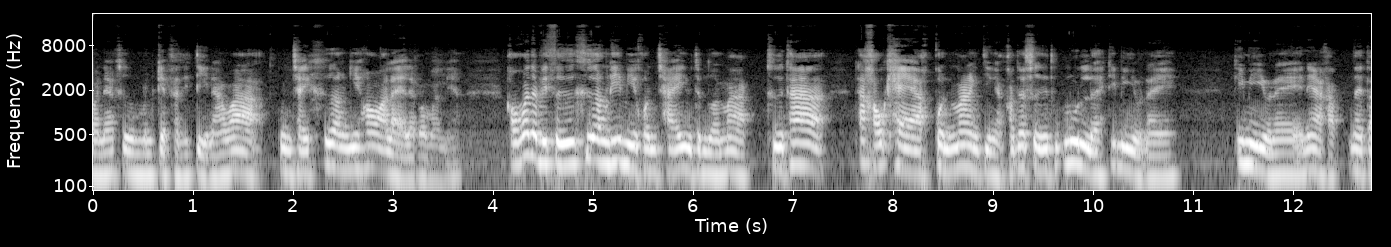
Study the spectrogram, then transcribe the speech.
วันนี้คือมันเก็บสถิตินะว่าคุณใช้เครื่องยี่ห้ออะไรอะไรประมาณเนี้ย เขาก็จะไปซื้อเครื่องที่มีคนใช้อยู่จำนวนมาก คือถ้าถ้าเขาแคร์คนมากจริงอะเขาจะซื้อทุกรุ่นเลยที่มีอยู่ในที่มีอยู่ในเนี่ยครับ ในต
